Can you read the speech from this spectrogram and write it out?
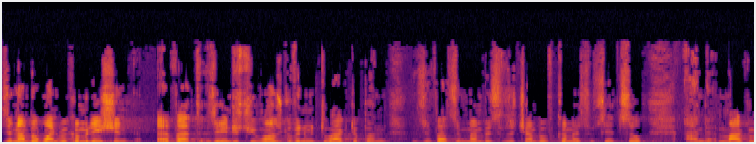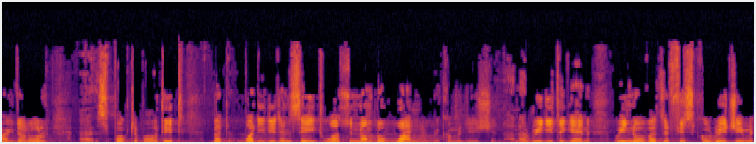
The number one recommendation uh, that the industry wants government to act upon, that's the members of the Chamber of Commerce who said so, and Mark McDonald uh, spoke about it. But what he didn't say, it was the number one recommendation. And I read it again. We know that the fiscal regime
